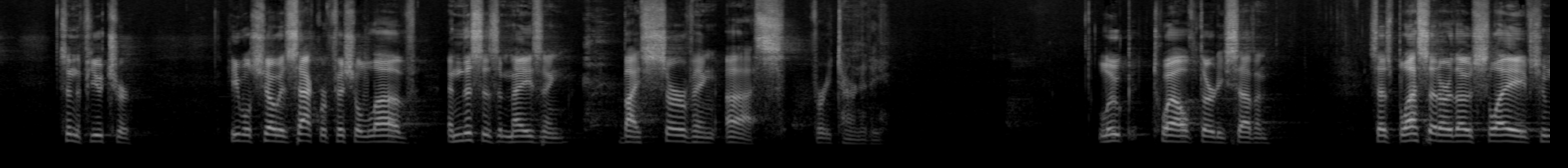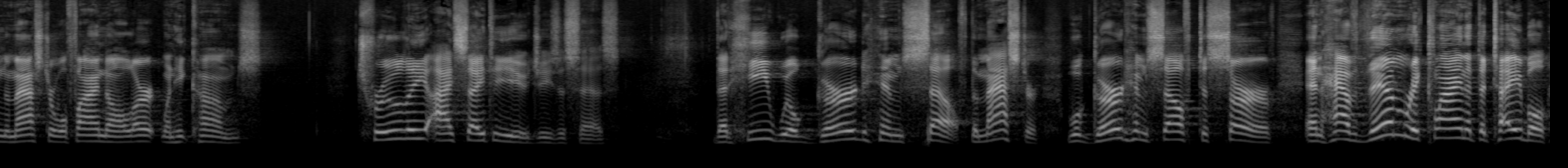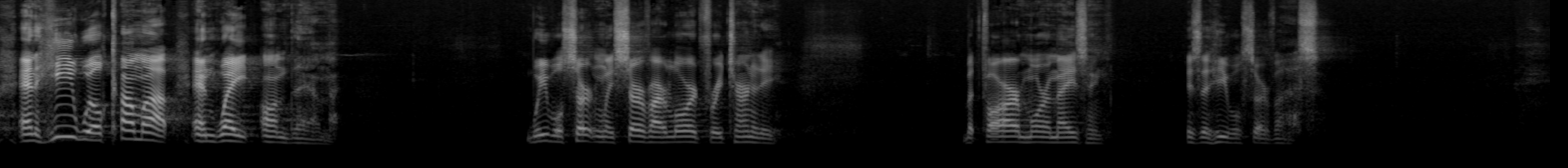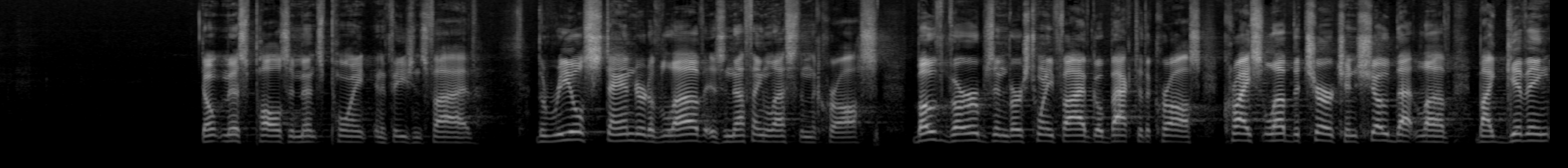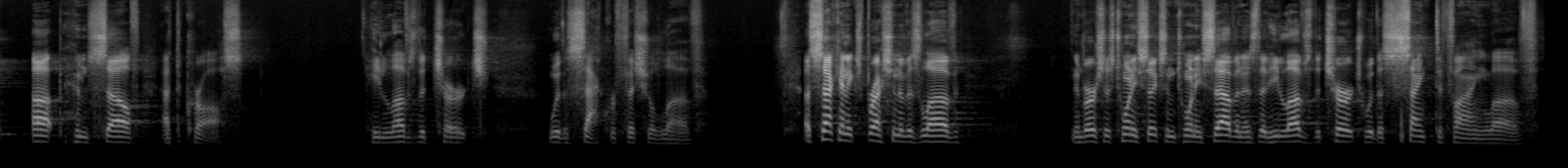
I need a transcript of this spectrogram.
It's in the future. He will show his sacrificial love, and this is amazing, by serving us for eternity. Luke 12 37 says, Blessed are those slaves whom the master will find on alert when he comes. Truly I say to you, Jesus says, that he will gird himself, the master will gird himself to serve and have them recline at the table, and he will come up and wait on them. We will certainly serve our Lord for eternity. But far more amazing is that he will serve us. Don't miss Paul's immense point in Ephesians 5. The real standard of love is nothing less than the cross. Both verbs in verse 25 go back to the cross. Christ loved the church and showed that love by giving up himself at the cross. He loves the church with a sacrificial love. A second expression of his love in verses 26 and 27 is that he loves the church with a sanctifying love.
